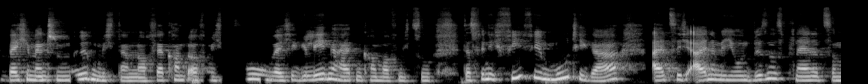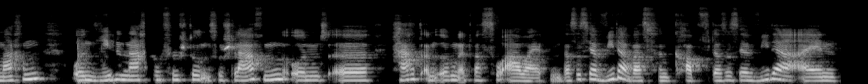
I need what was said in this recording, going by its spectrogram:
Welche Menschen mögen mich dann noch? Wer kommt auf mich zu? Welche Gelegenheiten kommen auf mich zu? Das finde ich viel, viel mutiger, als sich eine Million Businesspläne zu machen und jede Nacht nur fünf Stunden zu schlafen und äh, hart an irgendetwas zu arbeiten. Das ist ja wieder was für ein Kopf. Das ist ja wieder ein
